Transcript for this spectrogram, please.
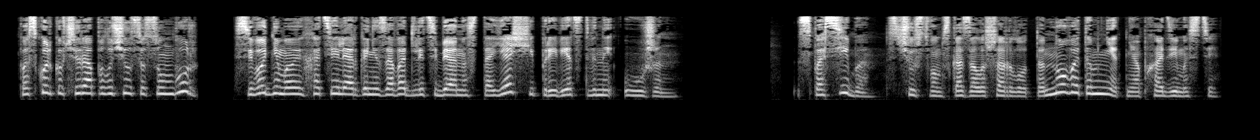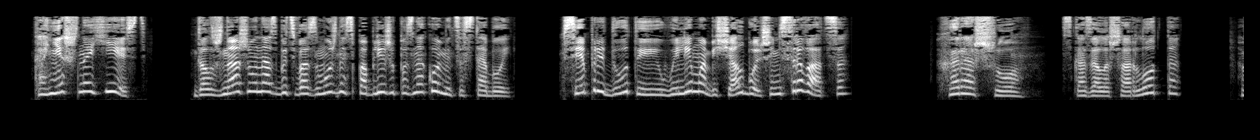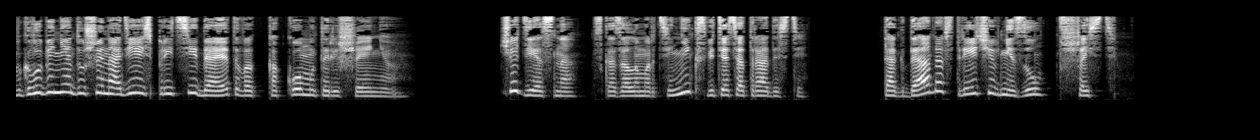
Поскольку вчера получился сумбур, сегодня мы хотели организовать для тебя настоящий приветственный ужин». «Спасибо», — с чувством сказала Шарлотта, «но в этом нет необходимости». «Конечно, есть. Должна же у нас быть возможность поближе познакомиться с тобой. Все придут, и Уильям обещал больше не срываться». «Хорошо», — сказала Шарлотта, в глубине души надеясь прийти до этого к какому-то решению. «Чудесно», — сказала Мартиник, светясь от радости. «Тогда до встречи внизу в шесть».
